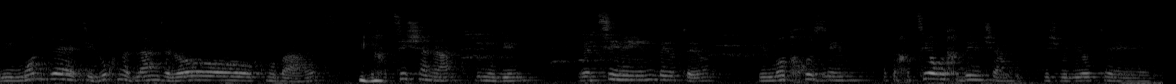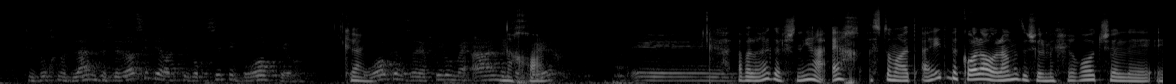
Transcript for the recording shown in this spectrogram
ללמוד אה, תיווך נדל"ן זה לא כמו בארץ. זה חצי שנה לימודים רציניים ביותר. ללמוד חוזים. אתה חצי עורך דין שם בשביל להיות אה, תיווך נדל"ן, וזה לא עשיתי רק תיווך, עשיתי ברוקר. כן. ברוקר זה אפילו מעל נכון. מתווך. אה, אבל רגע, שנייה, איך, זאת אומרת, היית בכל העולם הזה של מכירות של אה, אה,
